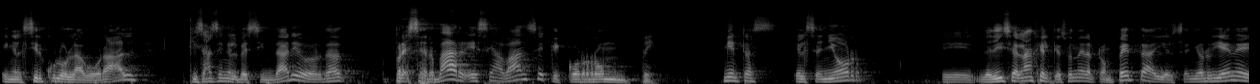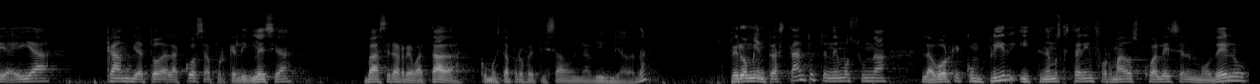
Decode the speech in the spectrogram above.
en el círculo laboral, quizás en el vecindario, ¿verdad? Preservar ese avance que corrompe. Mientras el Señor eh, le dice al ángel que suene la trompeta y el Señor viene y ahí ya cambia toda la cosa porque la iglesia va a ser arrebatada, como está profetizado en la Biblia, ¿verdad? Pero mientras tanto tenemos una labor que cumplir y tenemos que estar informados cuál es el modelo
